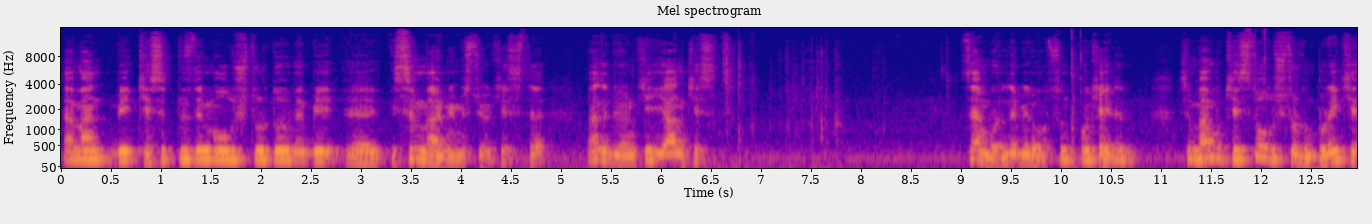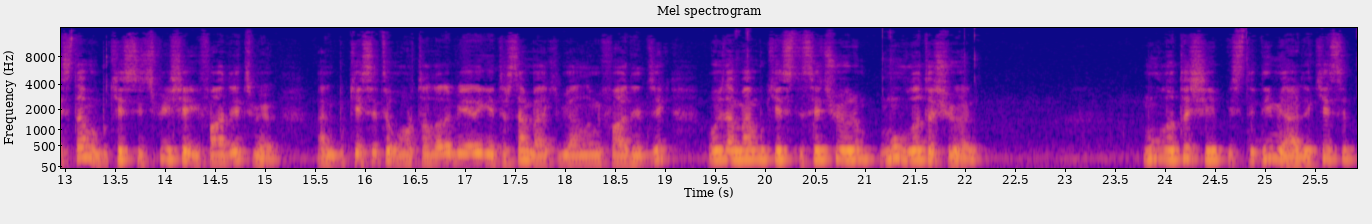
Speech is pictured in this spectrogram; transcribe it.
hemen bir kesit düzlemi oluşturdu ve bir e, isim vermemi istiyor kesite. Ben de diyorum ki yan kesit. Sembolü de 1 olsun. Okey dedim. Şimdi ben bu kesiti oluşturdum. Burayı kesti ama bu kesit hiçbir şey ifade etmiyor. Yani bu kesiti ortalara bir yere getirsem belki bir anlam ifade edecek. O yüzden ben bu kesiti seçiyorum. Move'la taşıyorum. Move'la taşıyıp istediğim yerde kesip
